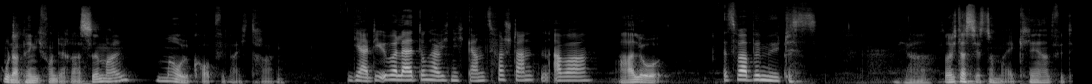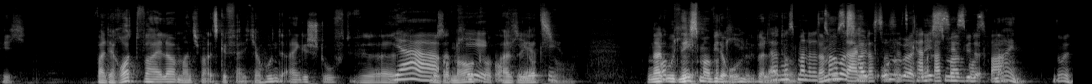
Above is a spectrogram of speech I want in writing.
unabhängig von der Rasse, mal einen Maulkorb vielleicht tragen. Ja, die Überleitung habe ich nicht ganz verstanden, aber Hallo, es war bemüht. ja, soll ich das jetzt nochmal erklären für dich? Weil der Rottweiler manchmal als gefährlicher Hund eingestuft wird. Ja, okay, Maulkorb, also okay, jetzt okay. so. Na gut, nächstes Mal wieder ohne Da Überleitung. muss man dazu Dann sagen, halt dass das jetzt kein Rassismus wieder, war. Nein, Null.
